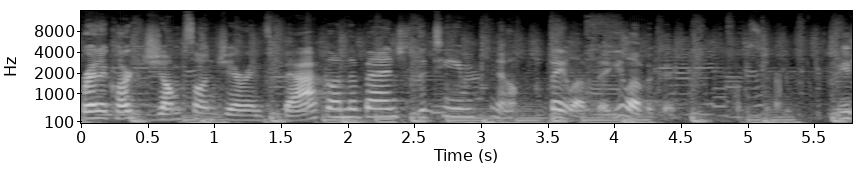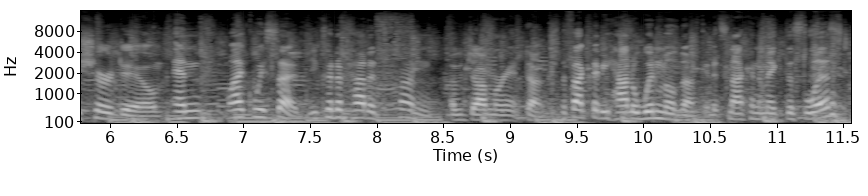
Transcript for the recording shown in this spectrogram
Brandon Clarke jumps on Jaren's back on the bench. The team, you know, they loved it. You love a good. You sure do. And like we said, you could have had a ton of Ja Morant dunks. The fact that he had a windmill dunk and it's not going to make this list,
